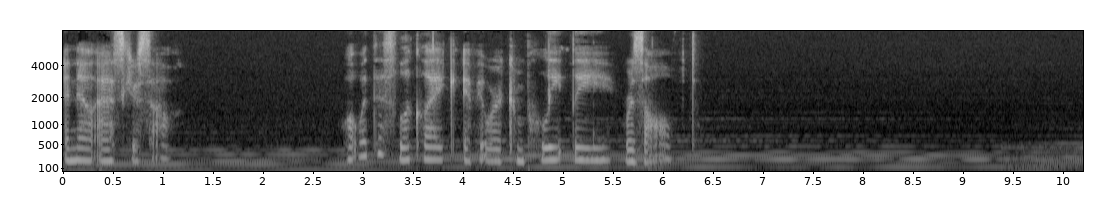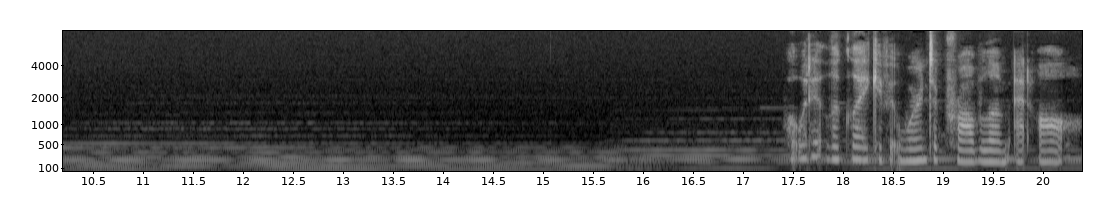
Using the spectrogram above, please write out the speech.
And now ask yourself what would this look like if it were completely resolved? What would it look like if it weren't a problem at all?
